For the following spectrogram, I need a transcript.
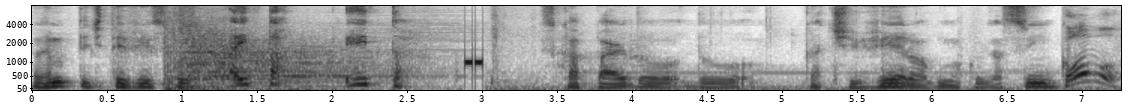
Eu lembro de ter visto... Eita! Eita! Escapar do, do cativeiro, alguma coisa assim. Como?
